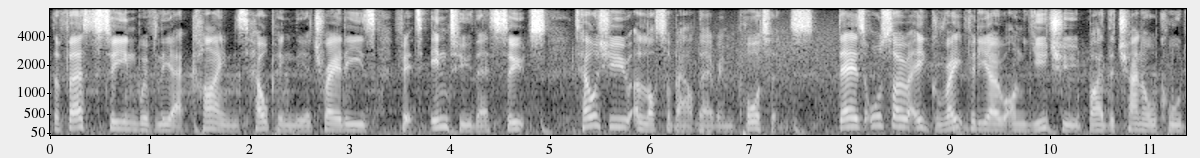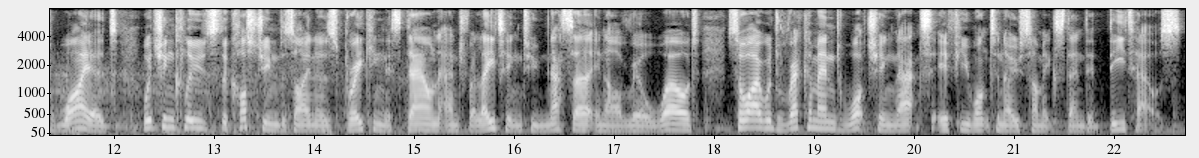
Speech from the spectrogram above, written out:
the first scene with Liet Kynes helping the Atreides fit into their suits tells you a lot about their importance. There's also a great video on YouTube by the channel called Wired, which includes the costume designers breaking this down and relating to NASA in our real world, so I would recommend watching that if you want to know some extended details.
